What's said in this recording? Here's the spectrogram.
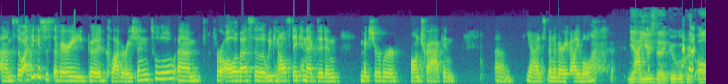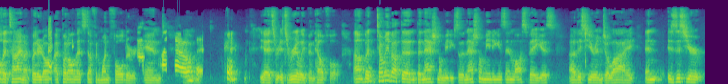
Um, so I think it's just a very good collaboration tool um, for all of us so that we can all stay connected and make sure we're on track. And um, yeah, it's been a very valuable yeah, I use the Google group all the time. I put it all. I put all that stuff in one folder, and um, yeah, it's it's really been helpful. Um, but tell me about the the national meeting. So the national meeting is in Las Vegas uh, this year in July, and is this your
